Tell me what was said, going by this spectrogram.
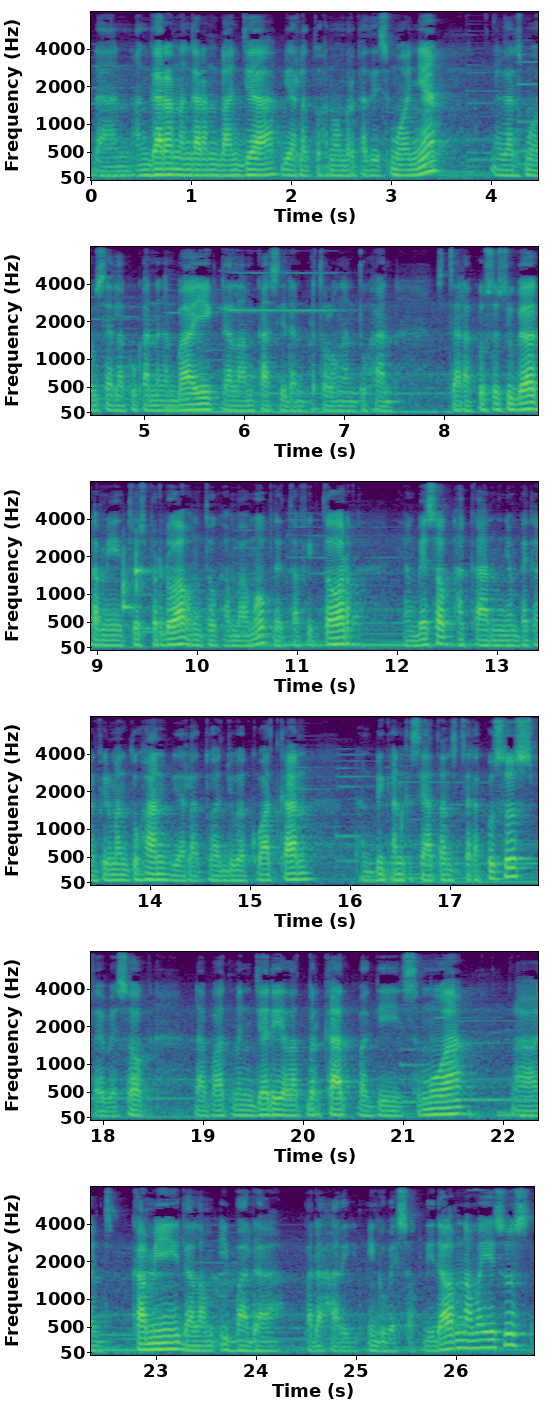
dan anggaran-anggaran belanja. Biarlah Tuhan memberkati semuanya, agar semua bisa dilakukan dengan baik dalam kasih dan pertolongan Tuhan. Secara khusus juga kami terus berdoa untuk hambamu, Pendeta Victor, yang besok akan menyampaikan firman Tuhan. Biarlah Tuhan juga kuatkan dan berikan kesehatan secara khusus supaya besok dapat menjadi alat berkat bagi semua uh, kami dalam ibadah pada hari Minggu besok. Di dalam nama Yesus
